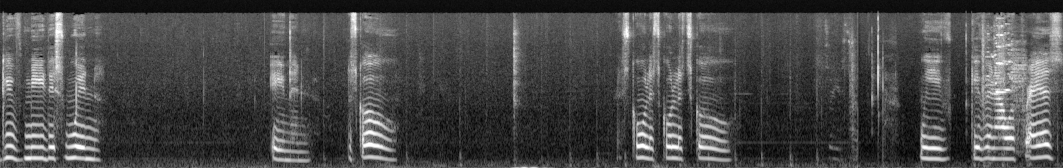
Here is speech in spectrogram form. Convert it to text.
give me this win. Amen. Let's go. Let's go, let's go, let's go. We've given our prayers.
